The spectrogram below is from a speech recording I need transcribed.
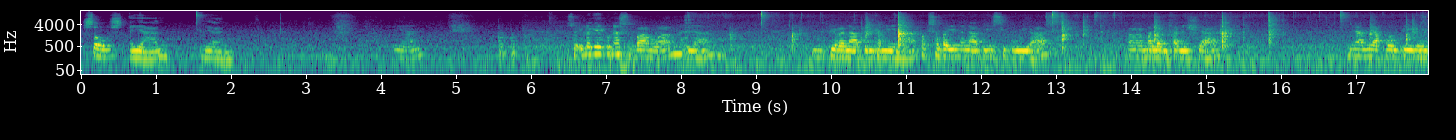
sauce. Ayan. Ayan. Ayan. So, ilagay ko na sa bawang. Ayan. Yung tira natin kanina. Pagsabayin na natin yung sibuyas para malanta na siya. Maya-maya konti yung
